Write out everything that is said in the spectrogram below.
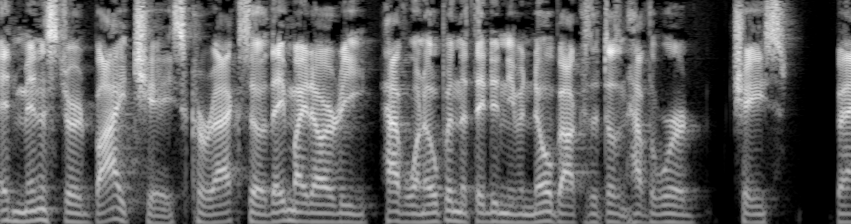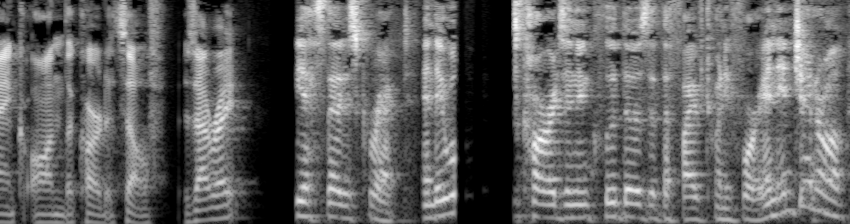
administered by Chase, correct? So they might already have one open that they didn't even know about because it doesn't have the word Chase Bank on the card itself. Is that right? Yes, that is correct. And they will use cards and include those at the 524. And in general,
